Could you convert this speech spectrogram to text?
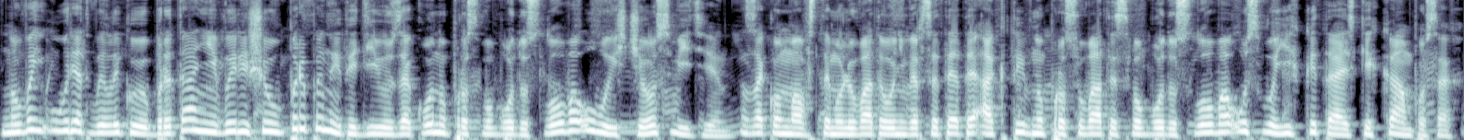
Новий уряд Великої Британії вирішив припинити дію закону про свободу слова у вищій освіті. Закон мав стимулювати університети активно просувати свободу слова у своїх китайських кампусах.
